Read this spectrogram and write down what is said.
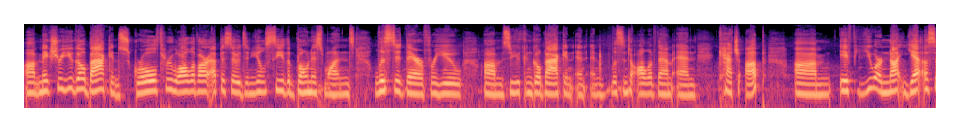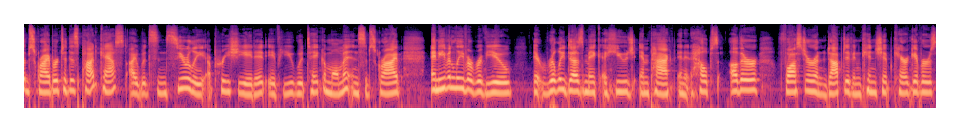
um, make sure you go back and scroll through all of our episodes and you'll see the bonus ones listed there for you. Um, so you can go back and, and, and listen to all of them and catch up. Um, if you are not yet a subscriber to this podcast, I would sincerely appreciate it if you would take a moment and subscribe and even leave a review. It really does make a huge impact and it helps other foster and adoptive and kinship caregivers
